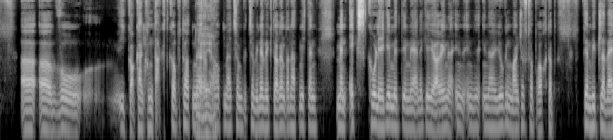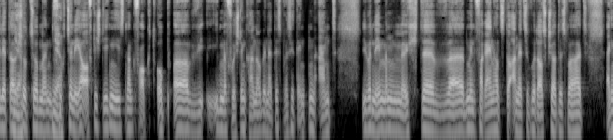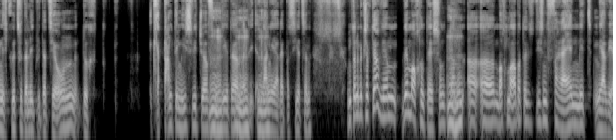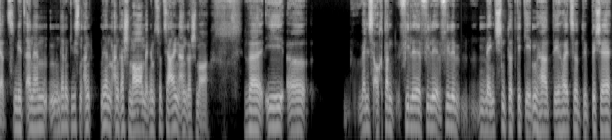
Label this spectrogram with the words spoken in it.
äh, äh, wo ich gar keinen Kontakt gehabt habe mehr, ja, ja. gehabt mehr zum, zur Wiener Viktoria. Und dann hat mich dann mein Ex-Kollege, mit dem ich einige Jahre in, in, in, in einer Jugendmannschaft verbracht habe, der mittlerweile da ja. schon zu einem ja. Funktionär aufgestiegen ist, dann gefragt, ob äh, wie, ich mir vorstellen kann, ob ich nicht das Präsidentenamt übernehmen möchte, weil dem Verein hat es da auch nicht so gut ausgeschaut. Das war halt eigentlich kurz vor der Liquidation durch eklatante Misswirtschaften, mhm. die da mhm. lange Jahre passiert sind. Und dann habe ich gesagt, ja, wir, wir machen das. Und dann mhm. äh, äh, machen wir aber diesen Verein mit Mehrwert, mit einem, mit einem gewissen, mit einem Engagement, mit einem sozialen Engagement weil ich, äh, weil es auch dann viele, viele, viele Menschen dort gegeben hat, die halt so typische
